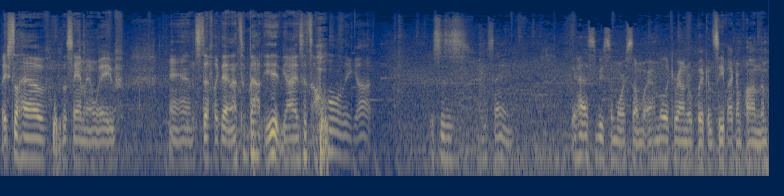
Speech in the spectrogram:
They still have the Sandman wave and stuff like that, and that's about it, guys. That's all they got. This is insane. There has to be some more somewhere. I'm gonna look around real quick and see if I can find them.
